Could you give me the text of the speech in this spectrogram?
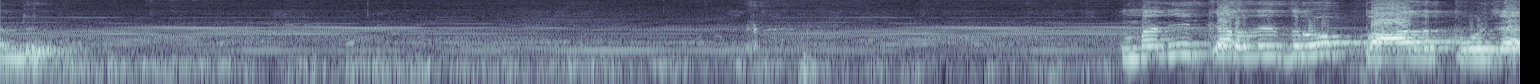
ಏನ್ರಿ? ಮನಿ ಕರೆದಿದ್ರು ಪಾದ ಪೂಜೆ.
